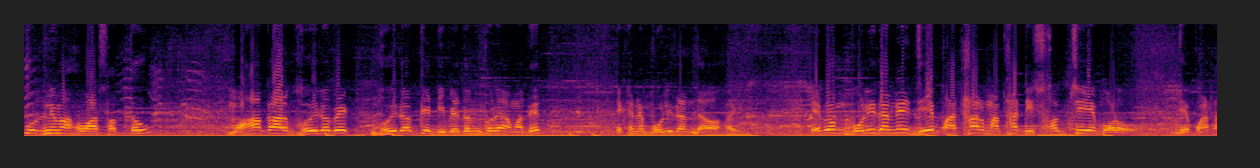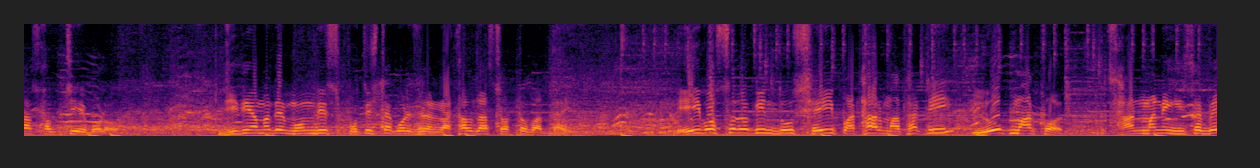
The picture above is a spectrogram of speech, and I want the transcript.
পূর্ণিমা হওয়া সত্ত্বেও মহাকাল ভৈরবে ভৈরবকে নিবেদন করে আমাদের এখানে বলিদান দেওয়া হয়। এবং বলিদানে যে পাঠার মাথাটি সবচেয়ে বড়, যে পাঠা সবচেয়ে বড়, যিনি আমাদের মন্দির প্রতিষ্ঠা করেছিলেন রাখাল দাস চট্টোপাধ্যায়। এই বছরও কিন্তু সেই পাঠার মাথাটি লোক মারফত সানমানিং হিসেবে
